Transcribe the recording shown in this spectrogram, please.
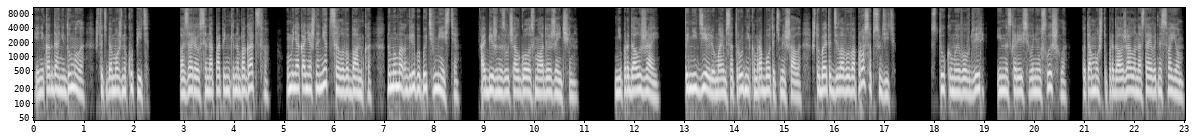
Я никогда не думала, что тебя можно купить. Позарился на папенькино богатство. У меня, конечно, нет целого банка, но мы могли бы быть вместе. Обиженно звучал голос молодой женщины. Не продолжай. Ты неделю моим сотрудникам работать мешала, чтобы этот деловой вопрос обсудить. Стука моего в дверь Инна, скорее всего, не услышала, потому что продолжала настаивать на своем.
